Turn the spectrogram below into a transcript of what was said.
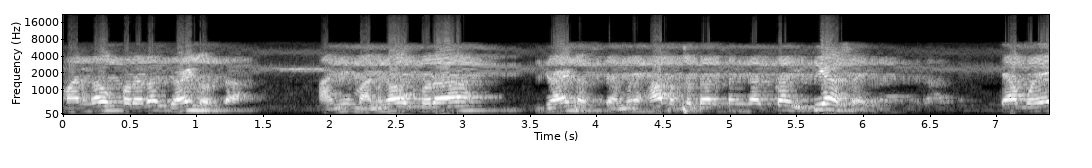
मानगाव खोऱ्याला जॉईन होता. आणि माणगाव खोरा जॉईन असल्यामुळे हा मतदारसंघाचा इतिहास आहे. त्यामुळे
